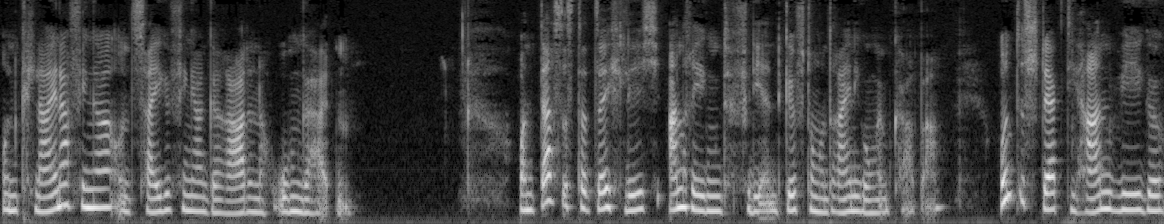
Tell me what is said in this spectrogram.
und kleiner Finger und Zeigefinger gerade nach oben gehalten. Und das ist tatsächlich anregend für die Entgiftung und Reinigung im Körper. Und es stärkt die Harnwege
